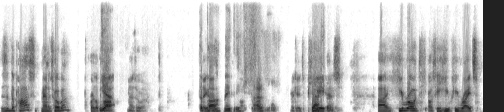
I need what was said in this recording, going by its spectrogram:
Is it the Pas, Manitoba, or the Pa, Yeah. Manitoba? The There you paw, maybe? I don't know. Okay, it's P A S. Uh, he wrote. Oh, see, he he writes.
